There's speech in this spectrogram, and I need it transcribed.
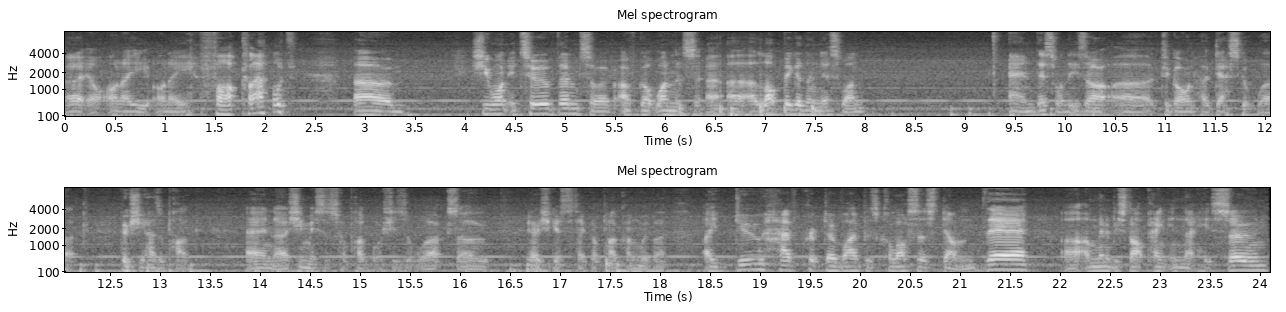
uh, on a on a fart cloud. Um, she wanted two of them, so I've, I've got one that's a, a, a, lot bigger than this one, and this one. These are uh, to go on her desk at work because she has a pug, and uh, she misses her pug while she's at work. So yeah, she gets to take her pug home with her. I do have Crypto Vipers Colossus down there. Uh, I'm going to be start painting that here soon.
